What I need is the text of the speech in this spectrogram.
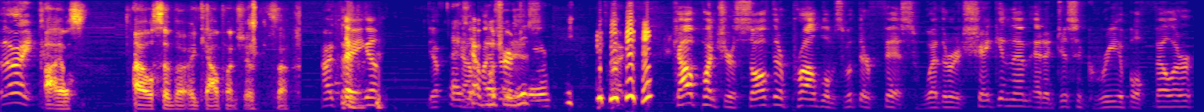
All right. I also, I also voted Cowpuncher, So All right. There you go. Yep. That's Cow a puncher it puncher. Right. Cow punchers solve their problems with their fists, whether it's shaking them at a disagreeable feller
